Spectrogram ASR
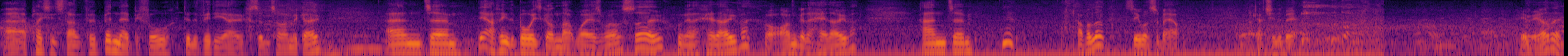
uh, place in Stamford, been there before, did a video some time ago and um, yeah I think the boys gone that way as well so we're going to head over, or I'm going to head over and um, yeah have a look, see what's about. Catch you in a bit. Here we are then.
